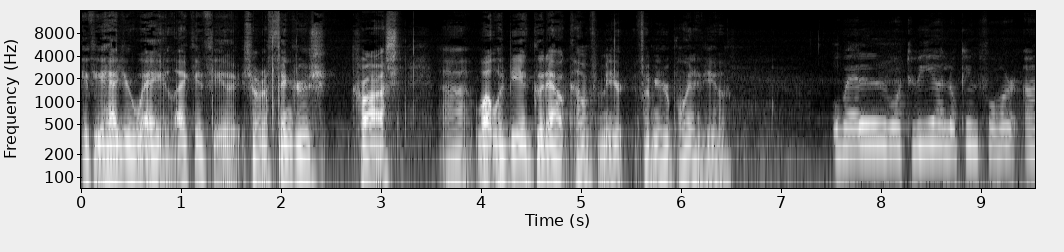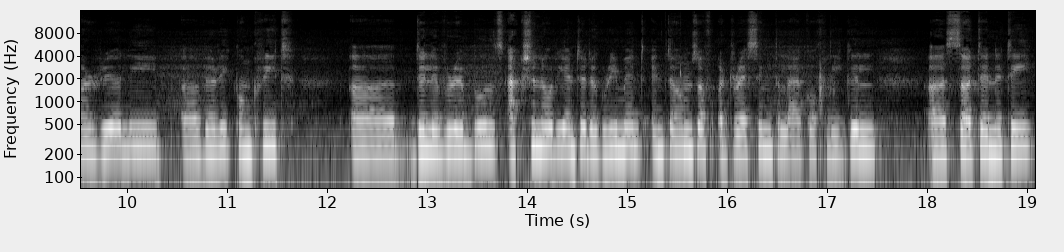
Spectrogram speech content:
if you had your way, like if you sort of fingers crossed, uh, what would be a good outcome from your from your point of view? Well, what we are looking for are really uh, very concrete uh, deliverables, action oriented agreement in terms of addressing the lack of legal uh, certainty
